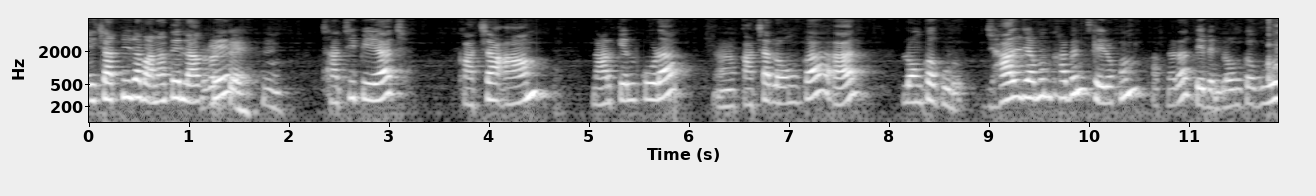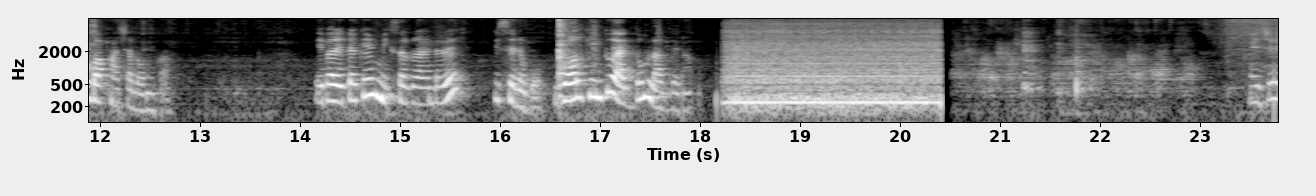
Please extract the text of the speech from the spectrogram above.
এই চাটনিটা বানাতে লাগবে। ছাঁচি পেঁয়াজ কাঁচা আম নারকেল কোড়া কাঁচা লঙ্কা আর লঙ্কা গুঁড়ো। ঝাল যেমন খাবেন সেই রকম আপনারা দেবেন লঙ্কা গুঁড়ো বা কাঁচা লঙ্কা। এবার এটাকে মিক্সার গ্রাইন্ডারে পিষে নেব। জল কিন্তু একদম লাগবে না। এই যে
